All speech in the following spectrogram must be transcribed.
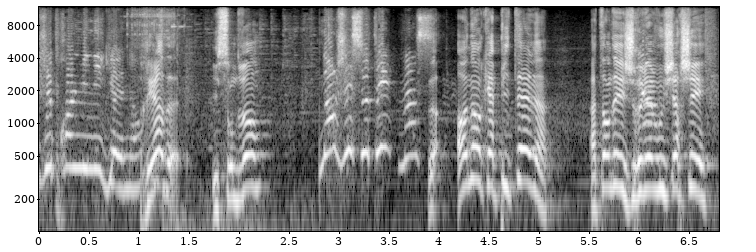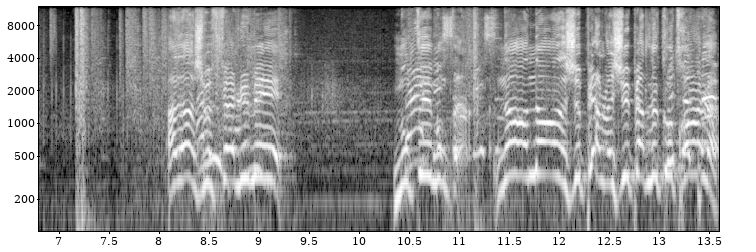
Je prends le minigun. Hein. Regarde, ils sont devant. Non, j'ai sauté Mince Oh non, capitaine Attendez, je reviens vous chercher. Ah non, je Ah me oui, fais bah allumer. Montez, Bah, montez. Non, non, je perds, je vais perdre le contrôle.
